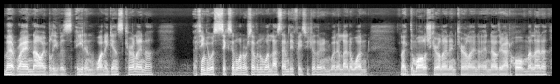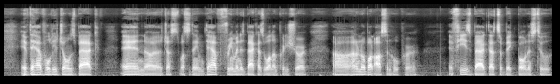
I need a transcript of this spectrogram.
Matt Ryan now I believe is eight and one against Carolina. I think he was six and one or seven and one last time they faced each other, and when Atlanta won, like demolished Carolina and Carolina, and now they're at home, Atlanta. If they have Julio Jones back and uh, just what's his name, they have Freeman is back as well. I'm pretty sure. Uh, I don't know about Austin Hooper. If he's back, that's a big bonus too.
